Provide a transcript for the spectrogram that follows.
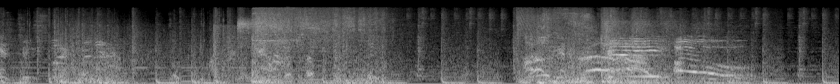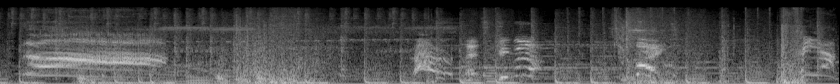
get too smart for that! Keep it up! Fight! Hey up!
